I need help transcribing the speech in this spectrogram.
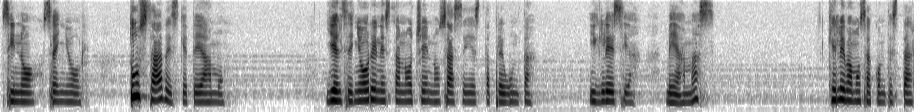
sino, Señor, tú sabes que te amo. Y el Señor en esta noche nos hace esta pregunta, iglesia, ¿me amas? ¿Qué le vamos a contestar?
